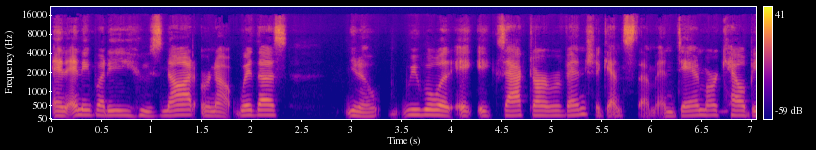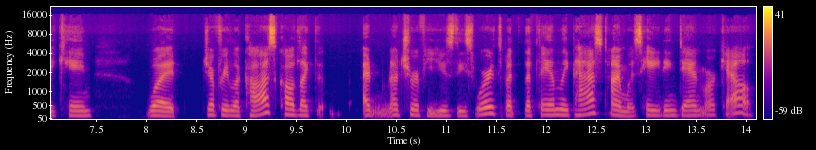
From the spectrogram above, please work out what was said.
and anybody who's not or not with us you know we will exact our revenge against them and dan Markel became what jeffrey lacasse called like the, i'm not sure if he used these words but the family pastime was hating dan Markel.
